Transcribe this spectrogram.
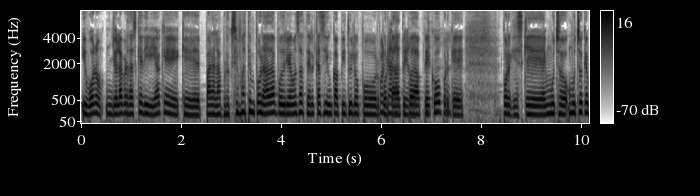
Y bueno, yo la verdad es que diría que, que, para la próxima temporada podríamos hacer casi un capítulo por, por, cada tipo de apego, porque... porque es que hay mucho, mucho que,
